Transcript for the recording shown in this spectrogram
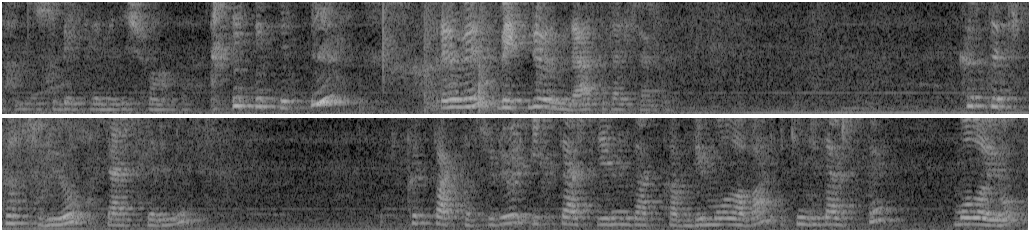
Damlası beklemedi şu anda. evet bekliyorum da arkadaşlar. 40 dakika sürüyor derslerimiz. 40 dakika sürüyor. İlk ders 20 dakika bir mola var. İkinci derste mola yok.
